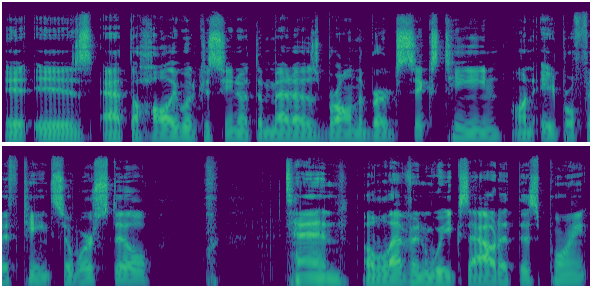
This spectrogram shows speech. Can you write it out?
It is at the Hollywood Casino at the Meadows, Brawl in the Berg 16 on April 15th. So we're still 10, 11 weeks out at this point,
